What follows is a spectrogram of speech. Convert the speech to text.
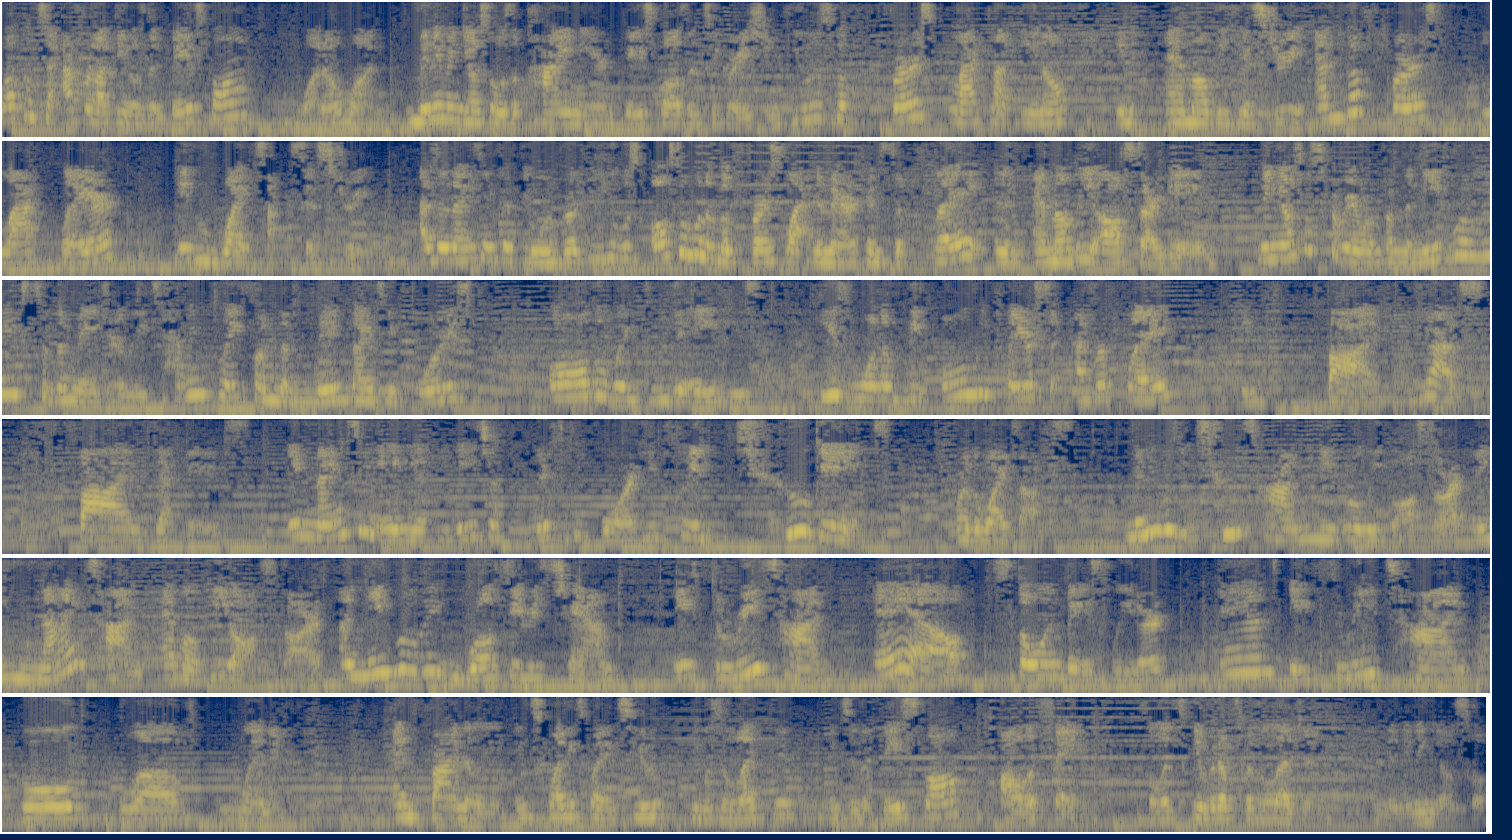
Welcome to Afro Latinos in Baseball 101. Minnie Miñoso was a pioneer in baseball's integration. He was the first black Latino in MLB history and the first black player in White Sox history. As a 1951 rookie, he was also one of the first Latin Americans to play in an MLB All-Star game. Miñoso's career went from the Negro Leagues to the Major Leagues, having played from the mid-1940s all the way through the 80s. He's one of the only players to ever play in five, yes, five decades. In 1980, at the age of 54, he played two games for the White Sox. Minnie was a two-time Negro League All-Star, a nine-time MLB All-Star, a Negro League World Series champ, a three-time AL stolen base leader, and a three-time Gold Glove winner. And finally, in 2022, he was elected into the Baseball Hall of Fame. So let's give it up for the legend, Minnie Miñoso.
